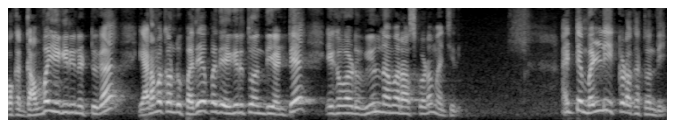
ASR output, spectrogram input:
ఒక గవ్వ ఎగిరినట్టుగా ఎడమ కన్ను పదే పదే ఎగురుతోంది అంటే ఇక వాడు వీలునామా రాసుకోవడం మంచిది. అంటే మళ్ళీ ఇక్కడ ఒకటి ఉంది.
